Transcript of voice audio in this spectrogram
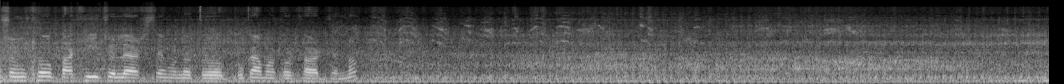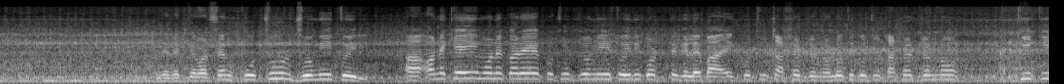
অসংখ্য পাখি চলে আসছে মূলত পোকামাকড় খাওয়ার জন্য। দেখতে পাচ্ছেন, কচুর জমি তৈরি। অনেকেই মনে করে কচুর জমি তৈরি করতে গেলে বা এই কচু চাষের জন্য, লতি কচু চাষের জন্য কি কি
